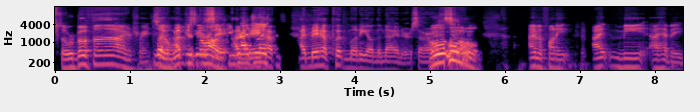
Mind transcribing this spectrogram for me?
so we're both on the Niner train. So Look, I'm just gonna say, I may, Congratulations. have, I may have put money on the Niners. All right. so- Oh, I have a funny. I me. I have a.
